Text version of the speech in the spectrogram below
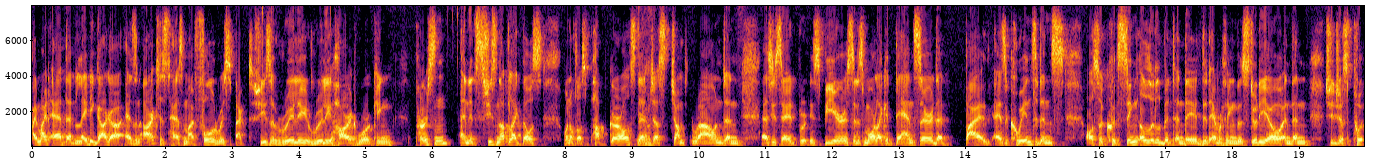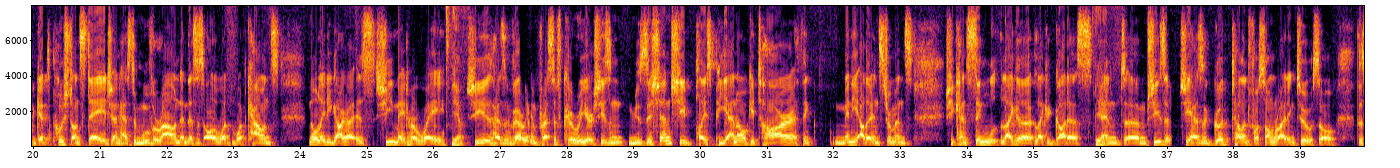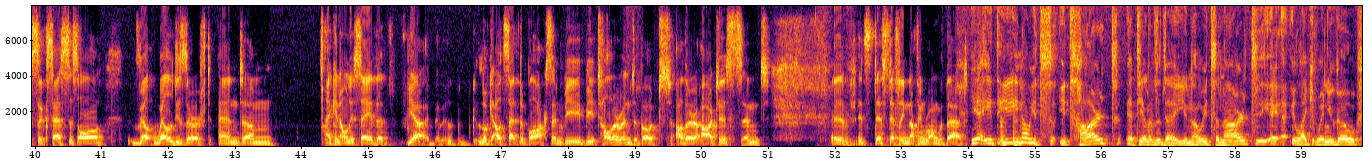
I might add that Lady Gaga, as an artist, has my full respect. She's a really, really hard-working person, and it's she's not like those one of those pop girls that Yeah. just jumps around and, as you said, Britney Spears. It is more like a dancer that. By, as a coincidence, also could sing a little bit, and they did everything in the studio. And then she just put, gets pushed on stage and has to move around, and this is all what what counts. No, Lady Gaga is she made her way. Yep. She has a very impressive career. She's a musician. She plays piano, guitar, I think many other instruments. She can sing like a like a goddess, Yeah. and um, she's a she has a good talent for songwriting too. So the success is all well well deserved, and um, I can only say that yeah, look outside the box and be be tolerant about other artists and. It's there's definitely nothing wrong with that. Yeah, it, you know, it's it's hard at the end of the day. You know, it's an art. Like when you go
